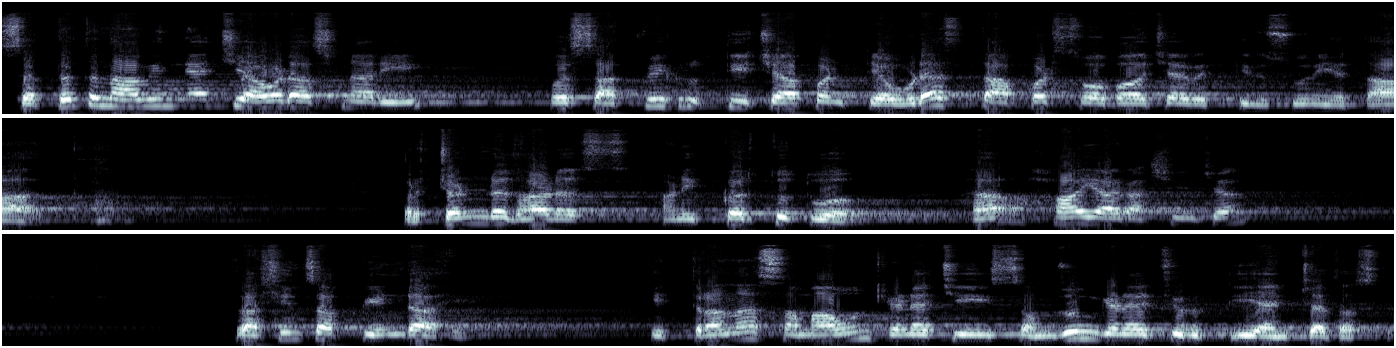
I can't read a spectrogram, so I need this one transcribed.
सतत नाविन्याची आवड असणारी व सात्विक वृत्तीच्या पण तेवढ्याच तापट स्वभावाच्या व्यक्ती दिसून येतात. प्रचंड धाडस आणि कर्तृत्व हा हा या राशींच्या राशींचा पिंड आहे. इतरांना सामावून घेण्याची समजून घेण्याची वृत्ती यांच्यात असते.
